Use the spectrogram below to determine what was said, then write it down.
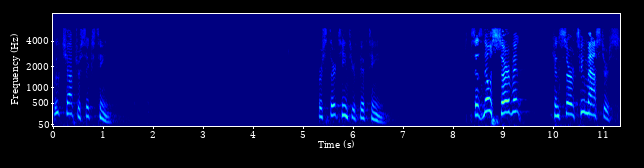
Luke chapter 16. Verse 13 through 15. It says, No servant can serve two masters.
